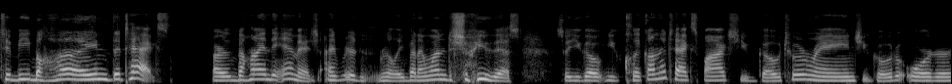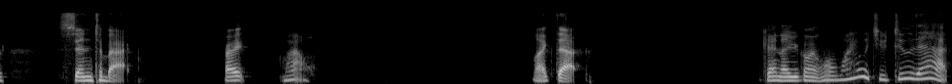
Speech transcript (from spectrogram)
to be behind the text or behind the image. I didn't really, but I wanted to show you this. So you go, you click on the text box, you go to arrange, you go to order, send to back, right? Wow. Like that. Okay, now you're going, well, why would you do that?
